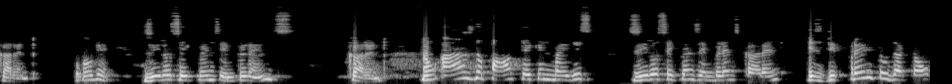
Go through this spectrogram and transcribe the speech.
current. Okay, zero sequence impedance current. Now, as the path taken by this zero sequence impedance current is different to that of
